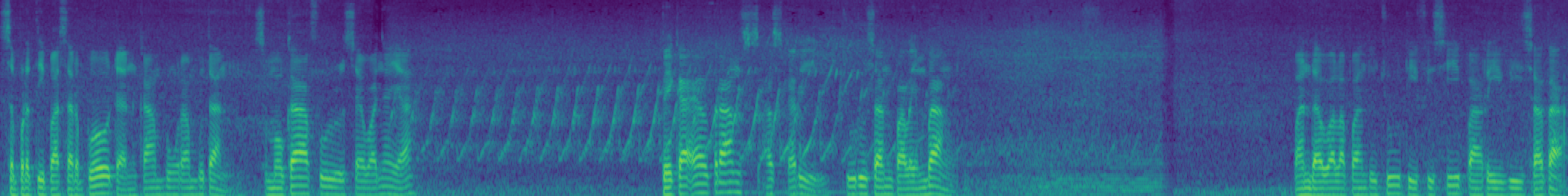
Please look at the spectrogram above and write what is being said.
seperti Pasar Bo dan Kampung Rambutan. Semoga full sewanya ya. PKL Trans Askari, jurusan Palembang. Pandawa 87 Divisi Pariwisata.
